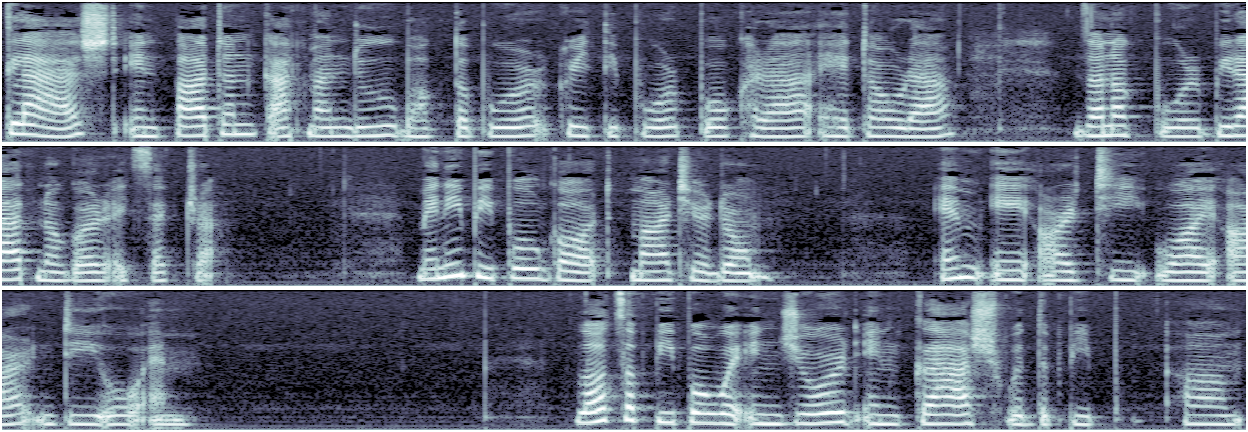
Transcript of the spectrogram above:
clashed in Patan, Kathmandu, Bhaktapur, Kirtipur, Pokhara, Hetauda, Janakpur, Biratnagar, etc. Many people got martyrdom. M A R T Y R D O M. Lots of people were injured in clash with the peop- um,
